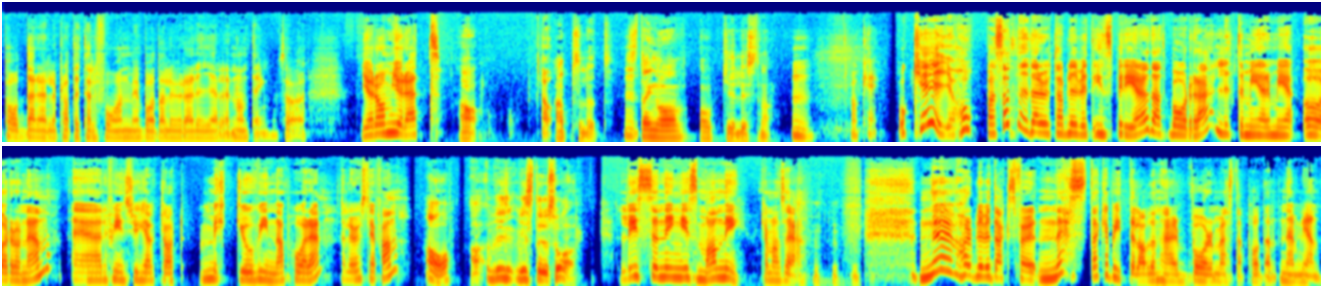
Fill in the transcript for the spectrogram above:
poddar eller prata i telefon med båda lurar i eller någonting. Så gör om, gör rätt. ja. Ja. Absolut. Stäng av och eh, lyssna. Mm. Okej, Okej, hoppas att ni där ute har blivit inspirerade att borra lite mer med öronen. Eh, det finns ju helt klart mycket att vinna på det. Eller hur Stefan? Ja, ja, vi- visst är det så. Listening is money kan man säga. nu har det blivit dags för nästa kapitel av den här Borrmästarpodden, nämligen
